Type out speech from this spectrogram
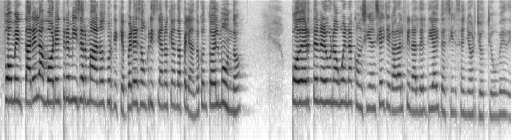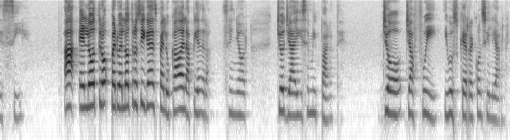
fomentar el amor entre mis hermanos, porque qué pereza un cristiano que anda peleando con todo el mundo, poder tener una buena conciencia y llegar al final del día y decir, Señor, yo te obedecí. Ah, el otro, pero el otro sigue despelucado de la piedra. Señor, yo ya hice mi parte. Yo ya fui y busqué reconciliarme.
